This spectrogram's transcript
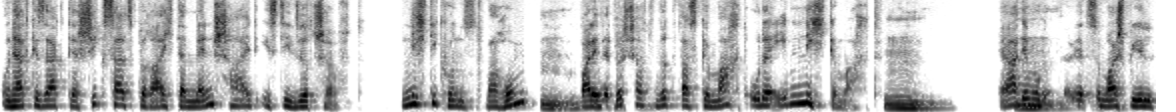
Und er hat gesagt, der Schicksalsbereich der Menschheit ist die Wirtschaft, nicht die Kunst. Warum? Mhm. Weil in der Wirtschaft wird was gemacht oder eben nicht gemacht. Mhm. Ja, Demo mhm. jetzt zum Beispiel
